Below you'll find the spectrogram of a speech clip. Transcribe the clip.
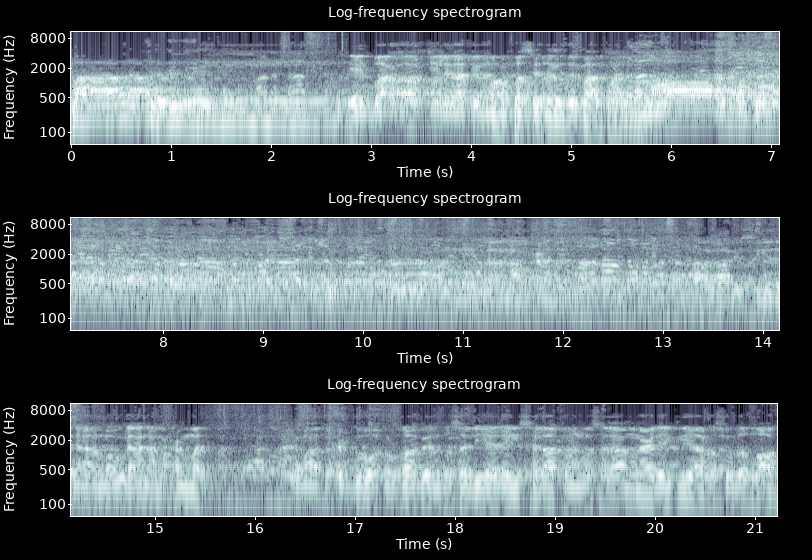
بات نہیں ایک بار اور جی لگا کے محبت سے درود پاک پڑھ لیں۔ اللهم صل مولانا محمد مولانا محمد كما تحب وترضى بأن تصلي عليه صلاة وسلام عليك يا رسول الله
